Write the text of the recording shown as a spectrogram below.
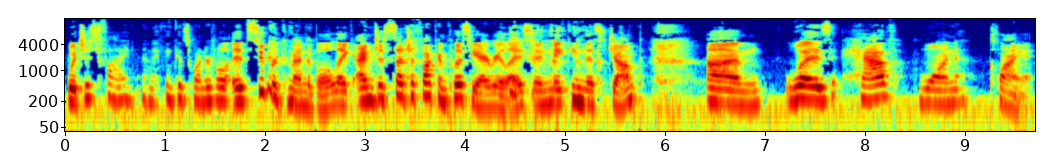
which is fine, and I think it's wonderful. It's super commendable. Like I'm just such a fucking pussy. I realized in making this jump, um, was have one client.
